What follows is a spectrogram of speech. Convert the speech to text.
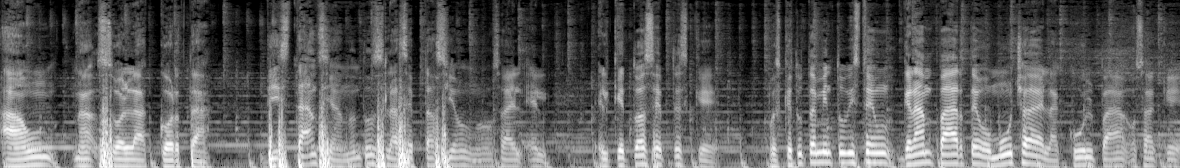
a una sola corta distancia, ¿no? Entonces la aceptación, ¿no? O sea, el, el, el que tú aceptes que pues que tú también tuviste un, gran parte o mucha de la culpa, o sea que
